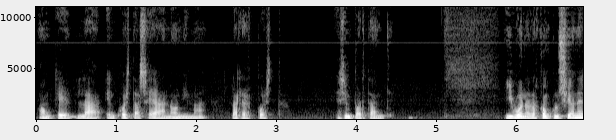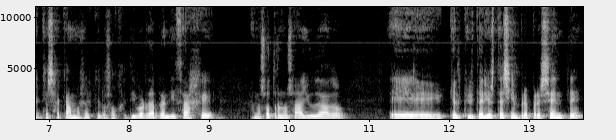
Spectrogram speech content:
aunque la encuesta sea anónima, la respuesta. Es importante. Y bueno, las conclusiones que sacamos es que los objetivos de aprendizaje a nosotros nos ha ayudado eh, que el criterio esté siempre presente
